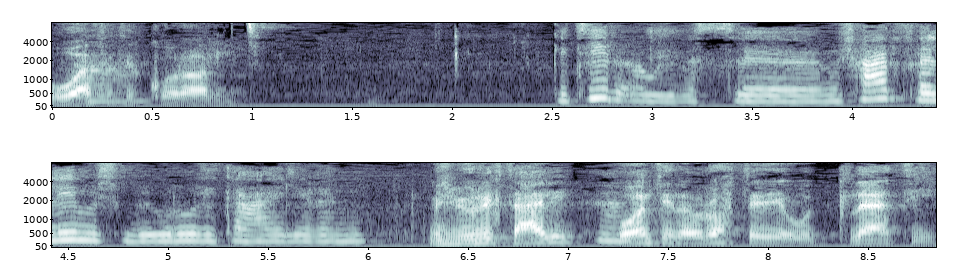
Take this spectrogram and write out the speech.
ووقفه الكورال. كتير قوي بس آه، مش عارفة ليه مش بيقولوا لي تعالي غني. مش بيقول لك تعالي؟ هو أنت لو رحت وطلعتي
